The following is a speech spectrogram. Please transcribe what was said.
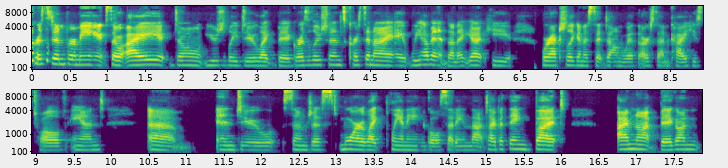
Kristen, for me, so I don't usually do like big resolutions. Chris and I, we haven't done it yet. He, we're actually going to sit down with our son Kai. He's 12 and, um, and do some just more like planning, goal setting, that type of thing. But I'm not big on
